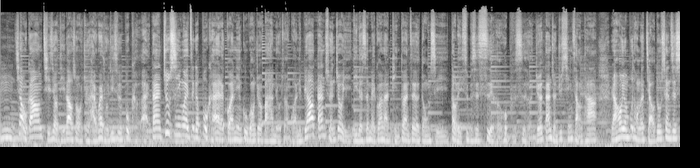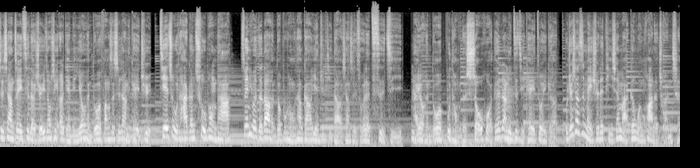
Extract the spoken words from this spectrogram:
嗯，像我刚刚其实有提到说，我觉得海怪图记是不是不可爱？但就是因为这个不可爱的观念，故宫就把它扭转过来。你不要单纯就以你的审美观来评断这个东西到底是不是适合或不适合，你觉得单纯去欣赏它，然后用不同的角度，甚至是像这一次的学艺中心二点零，有很多的方式是让你可以去接触它跟触碰它，所以你会得到很多不同。像刚刚燕君提到，像是所谓的刺激，还有很多不同的收获，这是让你自己可以做一个，我觉得像是美学的提升嘛，跟文化的传承。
